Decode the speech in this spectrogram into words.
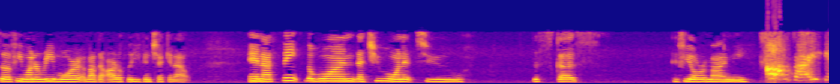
So if you want to read more about the article, you can check it out. And I think the one that you wanted to discuss if you'll remind me. Oh, I'm sorry.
